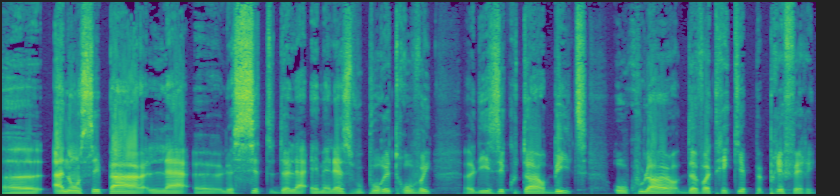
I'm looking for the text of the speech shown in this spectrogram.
euh, annoncé par euh, le site de la MLS. Vous pourrez trouver euh, des écouteurs Beats aux couleurs de votre équipe préférée.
